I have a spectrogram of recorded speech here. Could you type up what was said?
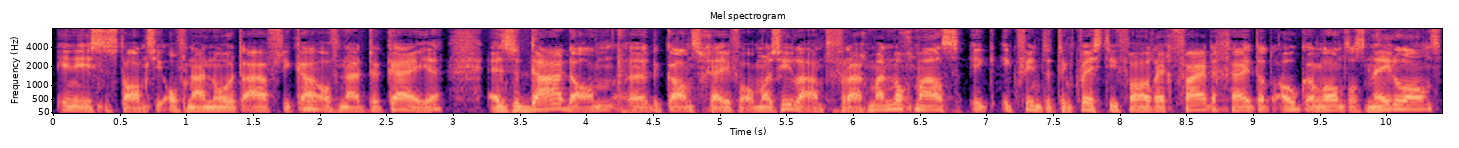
in eerste instantie... of naar Noord-Afrika of naar Turkije. En ze daar dan de kans geven om asiel aan te vragen. Maar nogmaals, ik, ik vind het een kwestie kwestie van rechtvaardigheid... dat ook een land als Nederland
